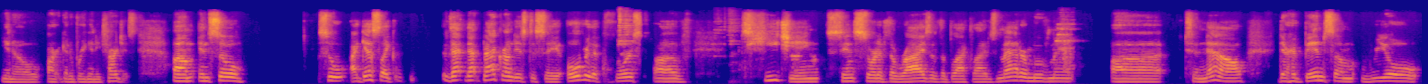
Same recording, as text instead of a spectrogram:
you know aren't going to bring any charges. Um, and so, so I guess like that that background is to say over the course of teaching since sort of the rise of the Black Lives Matter movement uh, to now, there have been some real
